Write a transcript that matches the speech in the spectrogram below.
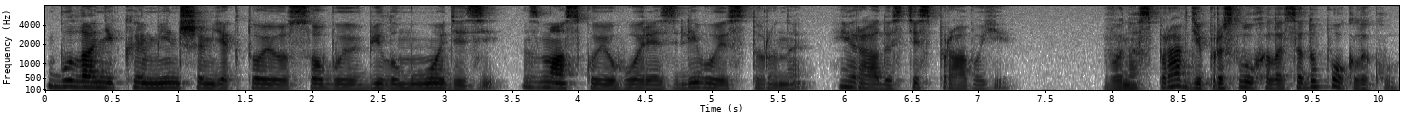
була ніким іншим, як тою особою в білому одязі, з маскою горя з лівої сторони і радості з правої. Вона справді прислухалася до поклику.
